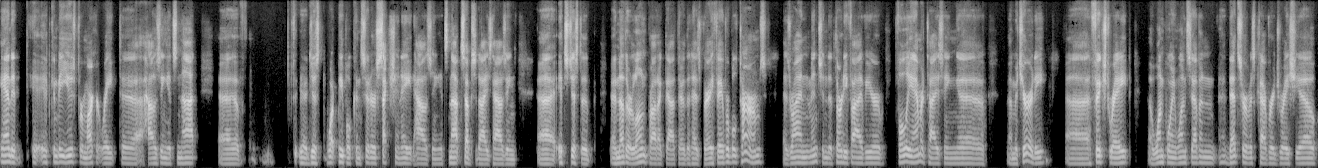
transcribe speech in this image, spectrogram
and it it can be used for market rate uh, housing. It's not uh, just what people consider Section Eight housing. It's not subsidized housing. Uh, it's just a another loan product out there that has very favorable terms. As Ryan mentioned, a 35 year fully amortizing uh, maturity uh, fixed rate, a 1.17 debt service coverage ratio,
